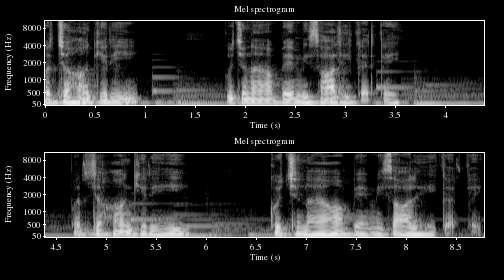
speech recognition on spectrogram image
पर जहाँ गिरी, कुछ नया बेमिसाल ही कर गई। पर जहाँ गिरी, कुछ नया बेमिसाल ही कर गई।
